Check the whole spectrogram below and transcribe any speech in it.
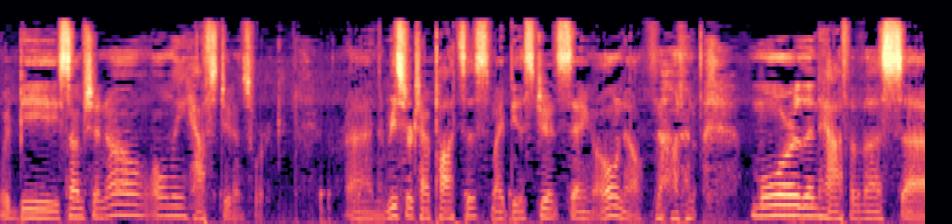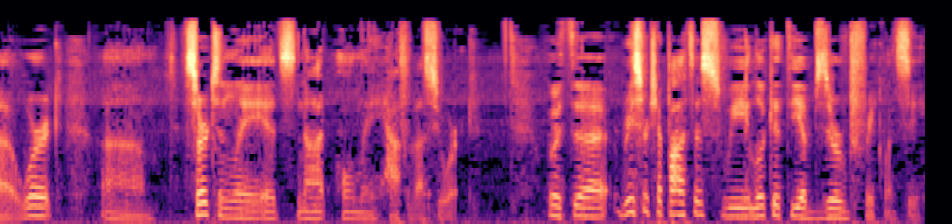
would be assumption, oh, only half students work. And the research hypothesis might be the students saying, oh no, no, no, more than half of us uh, work. Um, certainly, it's not only half of us who work. With the research hypothesis, we look at the observed frequency.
